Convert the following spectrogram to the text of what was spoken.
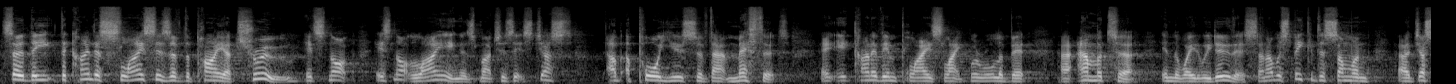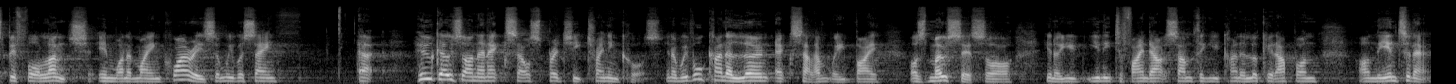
So the, the kind of slices of the pie are true. It's not, it's not lying as much as it's just a, a poor use of that method. It, it, kind of implies like we're all a bit uh, amateur in the way that we do this. And I was speaking to someone uh, just before lunch in one of my inquiries, and we were saying, uh, who goes on an Excel spreadsheet training course? You know, we've all kind of learned Excel, haven't we, by osmosis, or, you know, you, you need to find out something, you kind of look it up on, on the internet.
